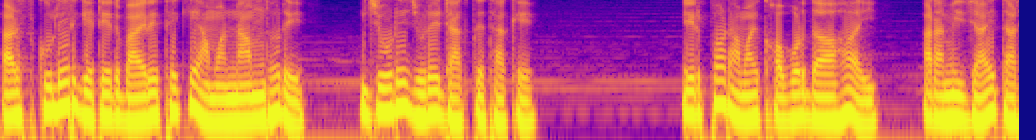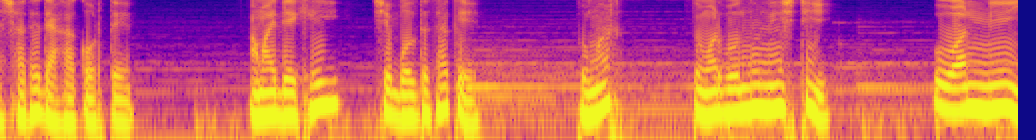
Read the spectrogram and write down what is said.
আর স্কুলের গেটের বাইরে থেকে আমার নাম ধরে জোরে জোরে ডাকতে থাকে। এরপর আমায় খবর দেওয়া হয় আর আমি যাই তার সাথে দেখা করতে। আমায় দেখেই সে বলতে থাকে, তোমার তোমার বন্ধু মিষ্টি, ও আর নেই।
